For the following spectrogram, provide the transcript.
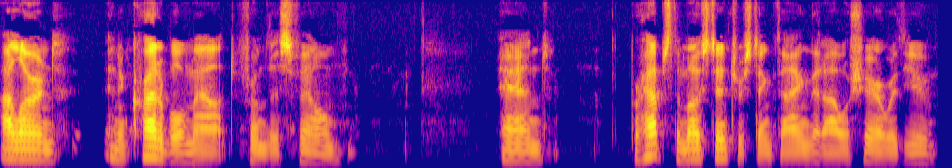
I learned an incredible amount from this film, and perhaps the most interesting thing that I will share with you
